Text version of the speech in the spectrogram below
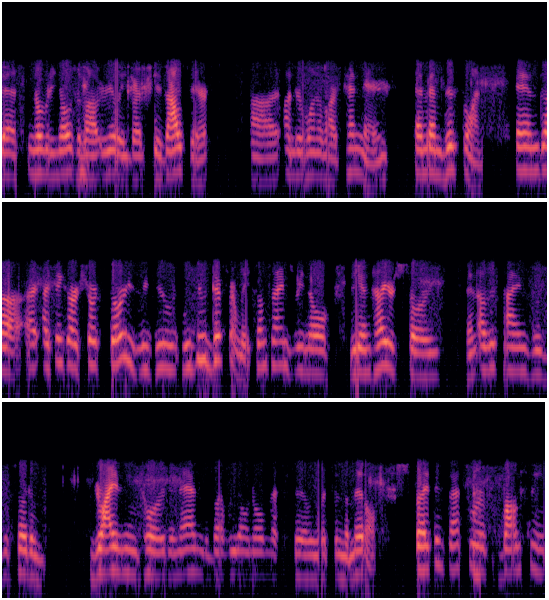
that nobody knows about really, but is out there uh, under one of our pen names, and then this one. And uh, I, I think our short stories we do we do differently. Sometimes we know the entire story, and other times we're just sort of driving toward an end, but we don't know necessarily what's in the middle. But I think that's where bouncing,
